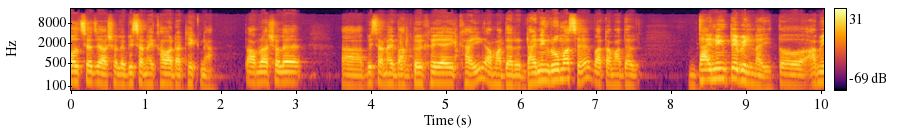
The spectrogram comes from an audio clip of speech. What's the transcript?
বলছে যে আসলে বিছানায় খাওয়াটা ঠিক না। তো আমরা আসলে বিছানায় বাধ্য খেয়েই খাই। আমাদের ডাইনিং রুম আছে, বাট আমাদের ডাইনিং টেবিল নাই। তো আমি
